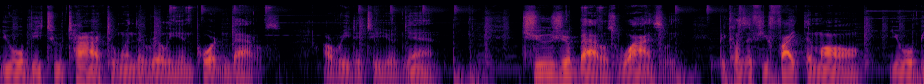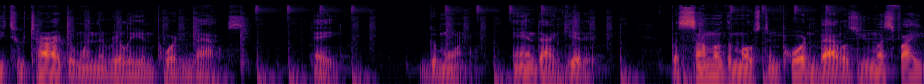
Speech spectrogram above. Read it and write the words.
you will be too tired to win the really important battles. I'll read it to you again. Choose your battles wisely, because if you fight them all, you will be too tired to win the really important battles. Hey, good morning. And I get it. But some of the most important battles you must fight,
